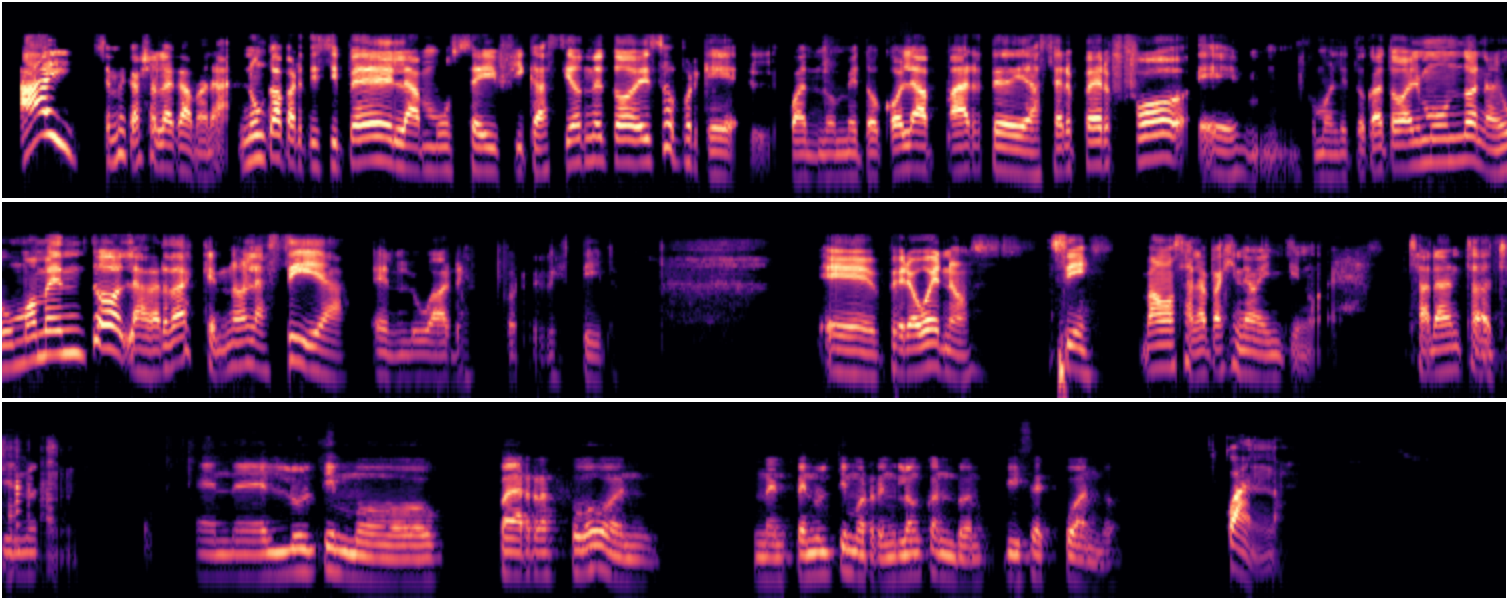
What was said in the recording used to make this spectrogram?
¡Ay! Se me cayó la cámara. Nunca participé de la museificación de todo eso porque cuando me tocó la parte de hacer perfo, em, como le toca a todo el mundo en algún momento, la verdad es que no la hacía en lugares por el estilo. Eh, pero bueno, sí, vamos a la página 29. Charán, charán en el último párrafo, en, el penúltimo renglón, cuando dice cuándo. ¿Cuándo?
